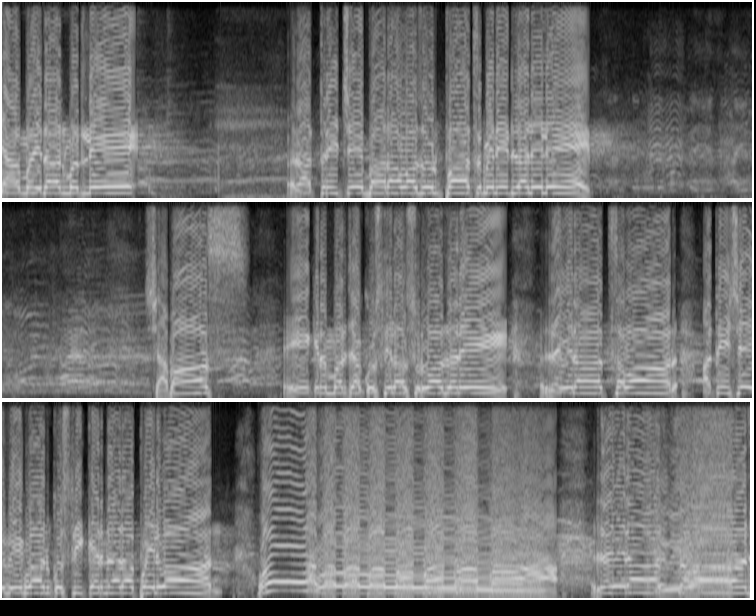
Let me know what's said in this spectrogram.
या मैदान मधले रात्रीचे बारा वाजून पाच मिनिट झालेले आहेत. शाबास. एक नंबरच्या कुस्तीला सुरुवात झाली. रविराज चव्हाण अतिशय वेगवान कुस्ती करणारा पैलवान. हो. रविराज चव्हाण.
